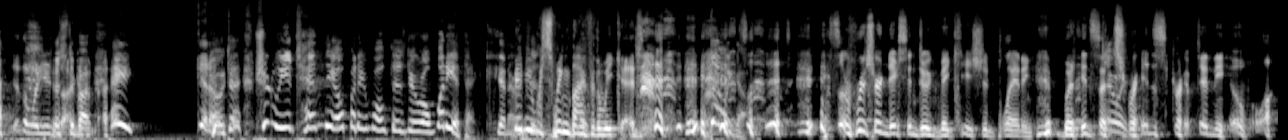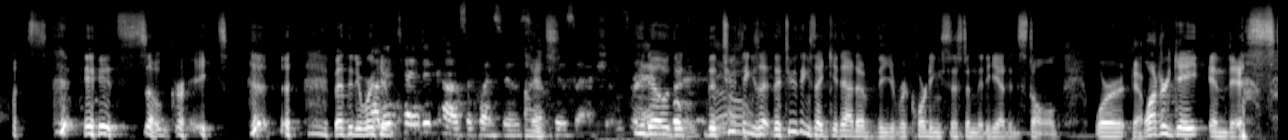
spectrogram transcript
I know the one you're Just talking about, about. hey, you know, t- should we attend the opening of Walt Disney World? What do you think? You know, Maybe we swing by for the weekend. There we go. it's, it's a Richard Nixon doing vacation planning, but it's a There we go. transcript in the Oval Office. It's so great. Bethanee, where can Unintended consequences I- of his actions. Right? you know the the two Oh. things that the two things I get out of the recording system that he had installed were Yep. Watergate and this.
